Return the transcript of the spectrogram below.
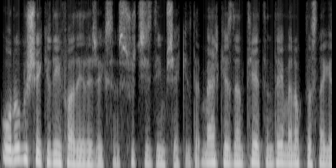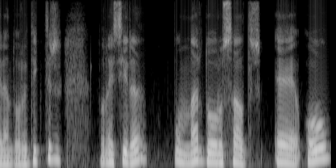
onu bu şekilde ifade edeceksiniz. Şu çizdiğim şekilde. Merkezden teğetin değme noktasına gelen doğru diktir. Dolayısıyla bunlar doğrusaldır. E, O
